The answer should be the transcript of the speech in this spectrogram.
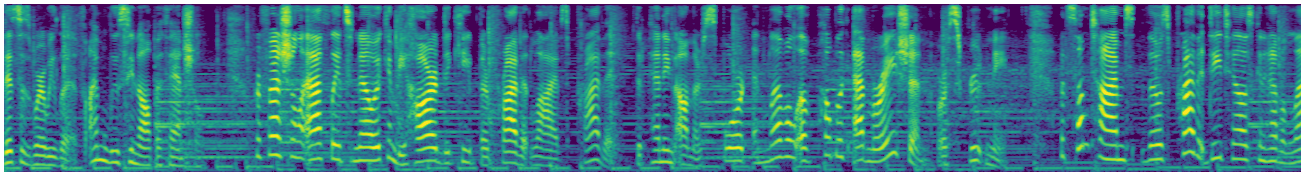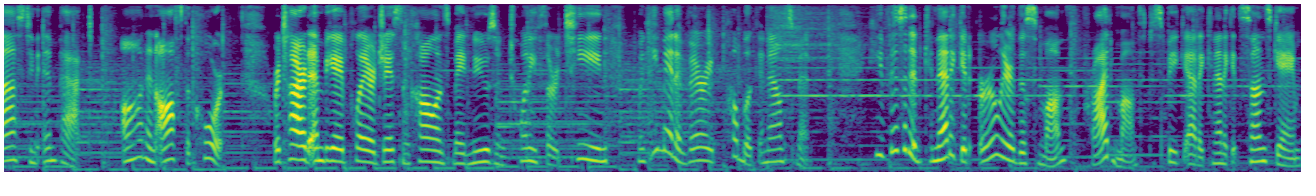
This is where we live. I'm Lucy Nalpathanchel. Professional athletes know it can be hard to keep their private lives private, depending on their sport and level of public admiration or scrutiny. But sometimes those private details can have a lasting impact on and off the court. Retired NBA player Jason Collins made news in 2013 when he made a very public announcement. He visited Connecticut earlier this month, Pride Month, to speak at a Connecticut Suns game.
